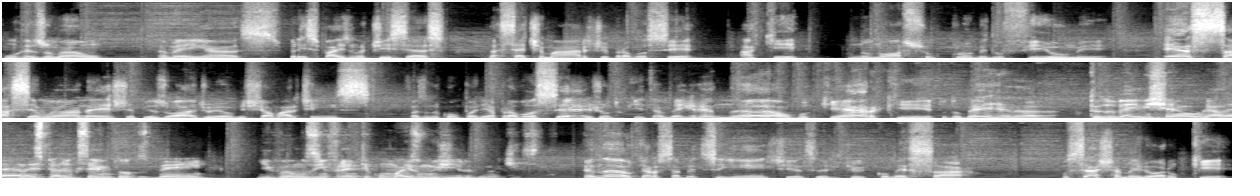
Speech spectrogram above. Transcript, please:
um resumão, também as principais notícias da sétima arte para você aqui no nosso Clube do Filme. Essa semana, este episódio, eu, Michel Martins, fazendo companhia para você, junto aqui também Renan Albuquerque. Tudo bem, Renan? Tudo bem, Michel, galera, espero que estejam todos bem e vamos em frente com mais um giro de notícias. Renan, eu quero saber do seguinte, antes da gente começar. Você acha melhor o quê?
